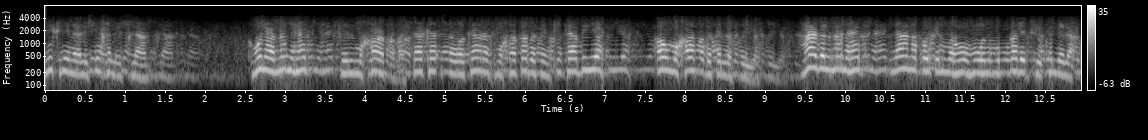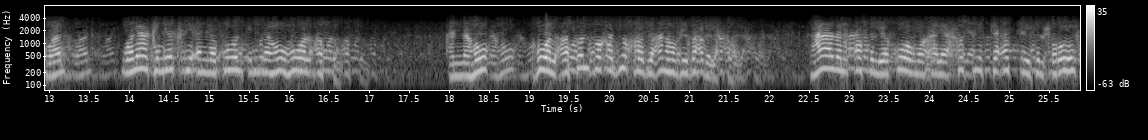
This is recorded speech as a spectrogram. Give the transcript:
ذكرنا لشيخ الإسلام هنا منهج في المخاطبة سواء كانت مخاطبة كتابية أو مخاطبة لفظية. هذا المنهج لا نقول إنه هو المضطرد في كل الأحوال ولكن يكفي أن نقول إنه هو الأصل. أنه هو الأصل وقد يخرج عنه في بعض الأحوال. هذا الأصل يقوم على حسن التأتي في الحروف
